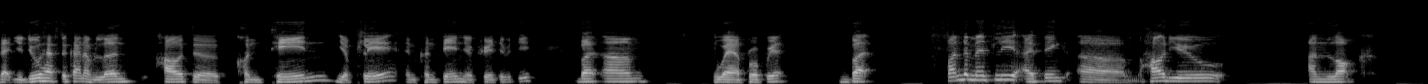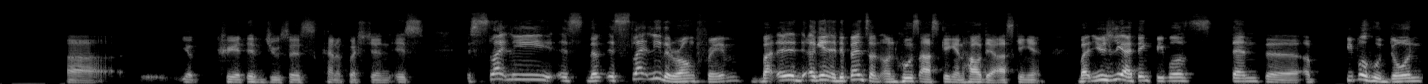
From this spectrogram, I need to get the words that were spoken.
that you do have to kind of learn how to contain your play and contain your creativity but um where appropriate but fundamentally, I think um, how do you unlock uh, your creative juices kind of question is is slightly is the it's slightly the wrong frame. But it, again, it depends on on who's asking and how they're asking it. But usually, I think people tend to uh, people who don't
